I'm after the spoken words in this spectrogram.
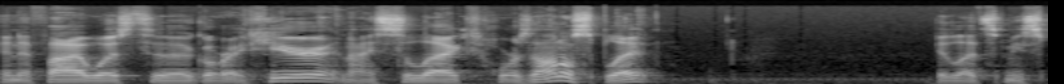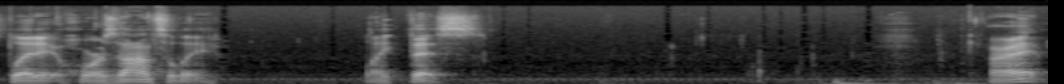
And if I was to go right here and I select horizontal split, it lets me split it horizontally like this. All right,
